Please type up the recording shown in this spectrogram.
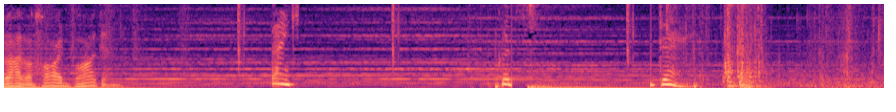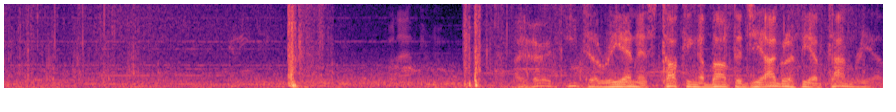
Drive a hard bargain. Thank you. Good day. I heard Ita Rienes talking about the geography of Tamriel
